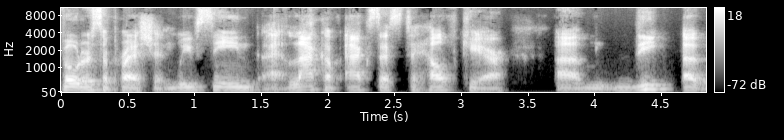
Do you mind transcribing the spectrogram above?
voter suppression. We've seen lack of access to health care. Um, the uh,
